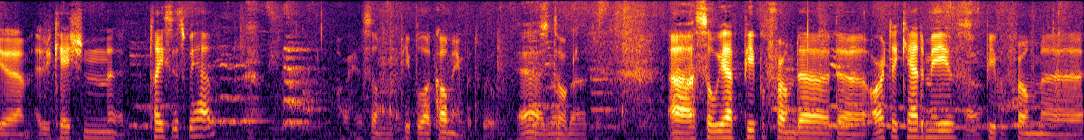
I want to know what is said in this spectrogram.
um, education places we have. Some people are coming, but we'll Yeah, just talk. Uh, so we have people from the, the art academy, Yeah. people from uh,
